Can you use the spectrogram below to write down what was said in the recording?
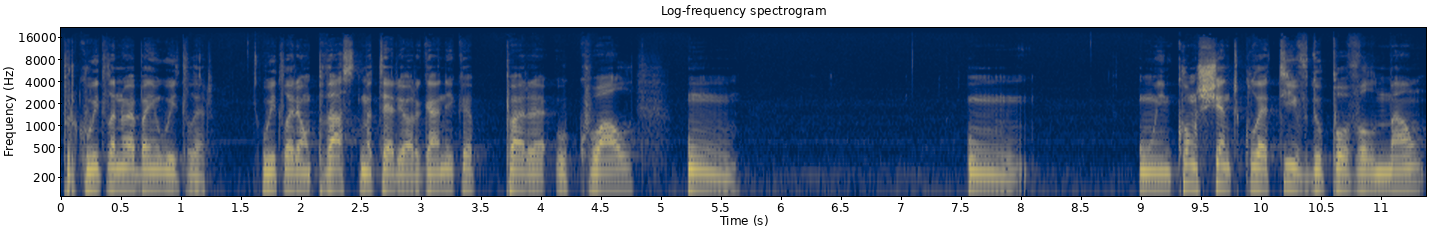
porque o Hitler não é bem o Hitler. O Hitler é um pedaço de matéria orgânica para o qual um um, um inconsciente coletivo do povo alemão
